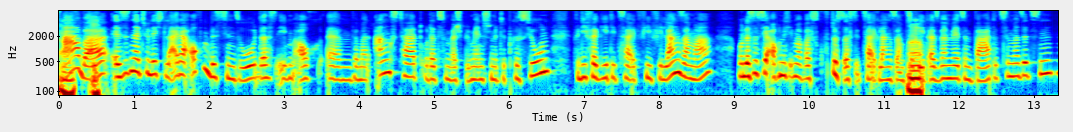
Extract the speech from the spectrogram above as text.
Ja, Aber okay. es ist natürlich leider auch ein bisschen so, dass eben auch, ähm, wenn man Angst hat oder zum Beispiel Menschen mit Depression, für die vergeht die Zeit viel, viel langsamer. Und das ist ja auch nicht immer was Gutes, dass die Zeit langsam vergeht. Ja. Also wenn wir jetzt im Wartezimmer sitzen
